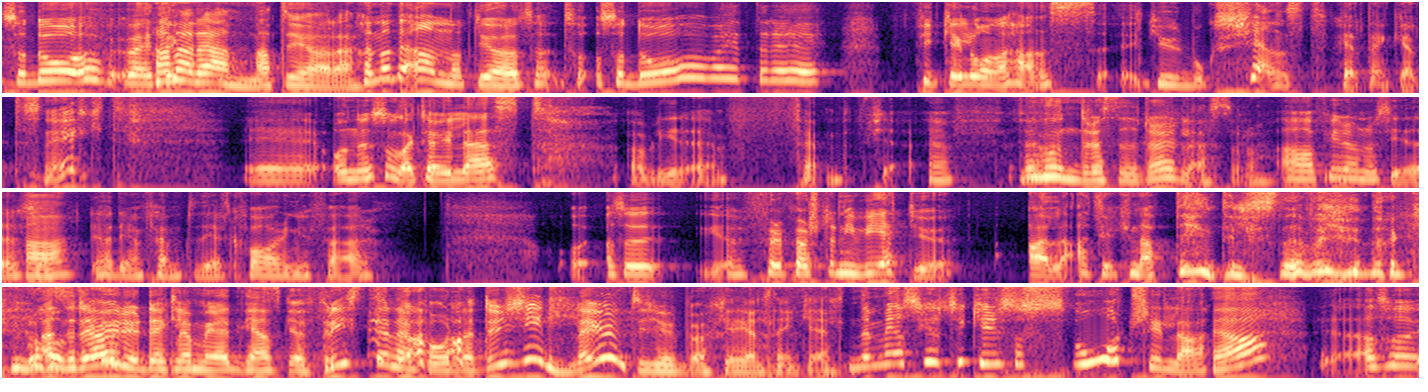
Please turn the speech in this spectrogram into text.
Så då, heter Han hade annat att göra. han hade annat att göra. Så, så, så då vad heter det, fick jag låna hans ljudbokstjänst helt enkelt. Snyggt. Eh, och nu som sagt, jag har ju läst, vad blir det, en fem, fjär, en, För 100 sidor har du läst då? Ja, 400 sidor. Så Ja. jag hade en femtedel kvar ungefär. Och, alltså, för det första, ni vet ju alla att jag knappt inte lyssnar på ljudböcker. Alltså det har ju du deklamerat ganska friskt i den här podden, att du gillar ju inte ljudböcker helt enkelt. Nej, men alltså, jag tycker det är så svårt, Silla. Ja, Alltså,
